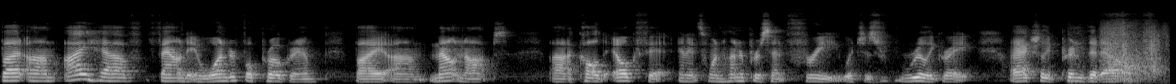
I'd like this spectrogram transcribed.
But um, I have found a wonderful program by um, Mountain Ops uh, called Elk Fit, and it's 100% free, which is really great. I actually printed it out,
